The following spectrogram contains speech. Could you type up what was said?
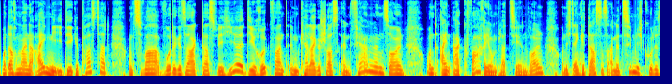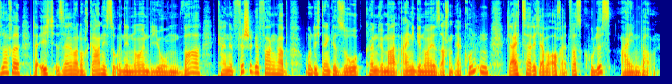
und auch in meine eigene Idee gepasst hat. Und zwar wurde gesagt, dass wir hier die Rückwand im Kellergeschoss entfernen sollen und ein Aquarium platzieren wollen. Und ich denke, das ist eine ziemlich coole Sache, da ich selber noch gar nicht so in den neuen Biomen war, keine Fische gefangen habe und ich denke, so können wir mal einige neue Sachen erkunden, gleichzeitig aber auch etwas Cooles einbauen.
